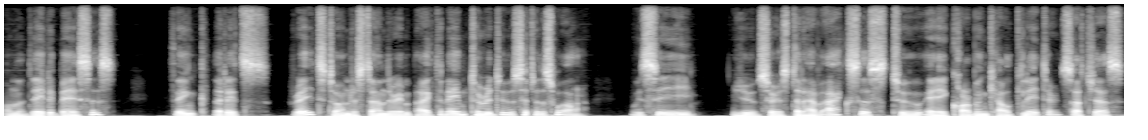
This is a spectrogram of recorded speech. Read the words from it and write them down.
on a daily basis think that it's great to understand their impact and aim to reduce it as well. We see users that have access to a carbon calculator, such as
